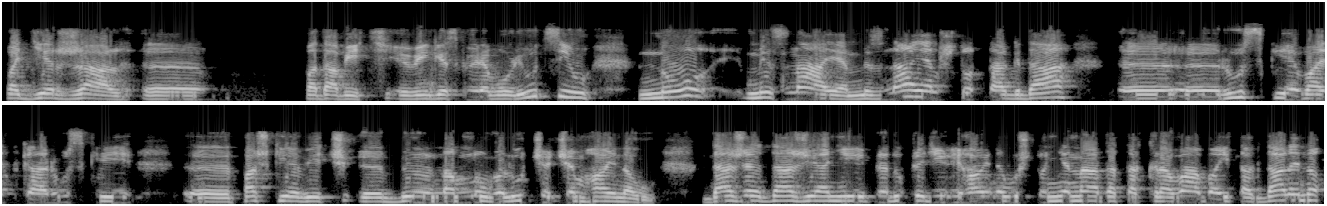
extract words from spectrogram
поддержал подавить венгерскую революцию, но мы знаем, мы знаем, что тогда русские войска, русский э, Пашкевич э, был намного лучше, чем Хайнау. Даже, даже они предупредили Хайнау, что не надо так кроваво и так далее, но,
